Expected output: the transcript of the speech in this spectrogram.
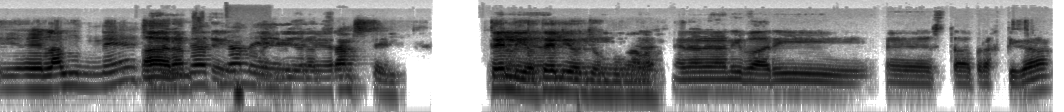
ε, ε, λάλλουν ναι και Α, τελικά Ramsdale. πια με Ramsdale. Ramsdale. Τέλειο, τέλειο John που κάναμε. Έναν έναν ιβαρή ε, στα πρακτικά.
